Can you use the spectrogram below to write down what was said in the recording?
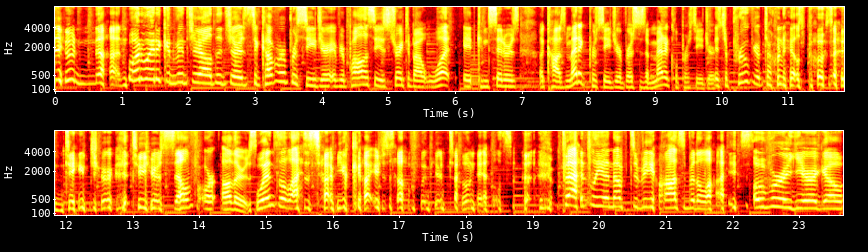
do none. One way to convince your health insurance to cover a procedure if your policy is strict about what it considers a cosmetic procedure versus a medical procedure is to prove your toenails pose a danger to yourself or others. When's the last time you cut yourself with your toenails? Badly enough to be hospitalized. Over a year ago,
